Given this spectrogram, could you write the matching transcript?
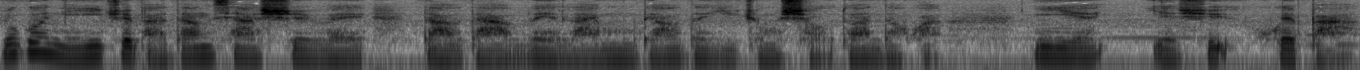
如果你一直把当下视为到达未来目标的一种手段的话，你也也许会把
